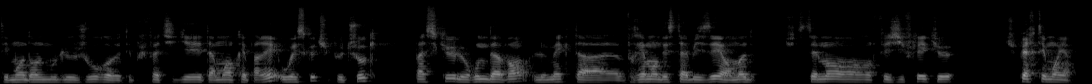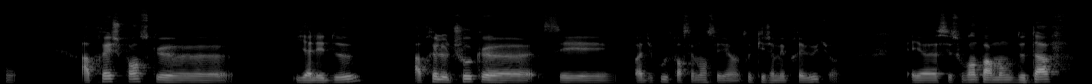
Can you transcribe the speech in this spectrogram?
t'es moins dans le mood le jour, euh, t'es plus fatigué, t'as moins préparé ou est-ce que tu peux choke parce que le round d'avant le mec t'a vraiment déstabilisé en mode tu t'es tellement fait gifler que tu perds tes moyens. Après, je pense que il y a les deux. Après, le choke, euh, c'est bah, du coup forcément c'est un truc qui est jamais prévu, tu vois. Et euh, c'est souvent par manque de taf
